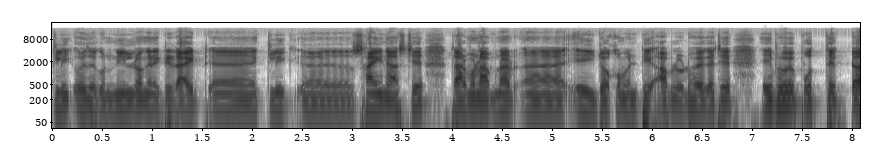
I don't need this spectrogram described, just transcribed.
ক্লিক ওই দেখুন, নীল রঙের একটি রাইট ক্লিক সাইন আসছে। তার মানে আপনার এই ডকুমেন্টটি আপলোড হয়ে গেছে। এইভাবে প্রত্যেকটা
